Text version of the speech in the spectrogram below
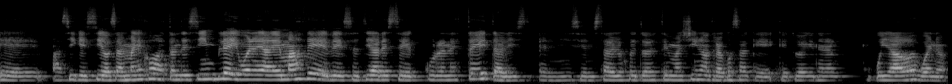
Eh, así que sí, o sea, el manejo es bastante simple y bueno, además de, de setear ese current state al, inicializar el objeto de este machine, otra cosa que, que tuve que tener cuidado es, bueno,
